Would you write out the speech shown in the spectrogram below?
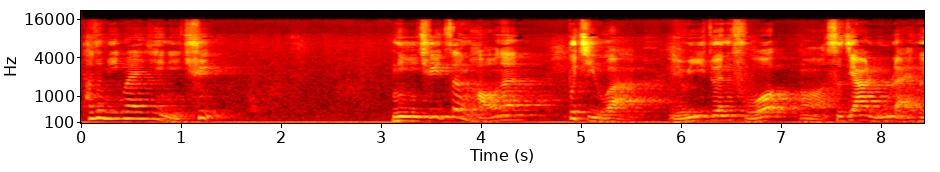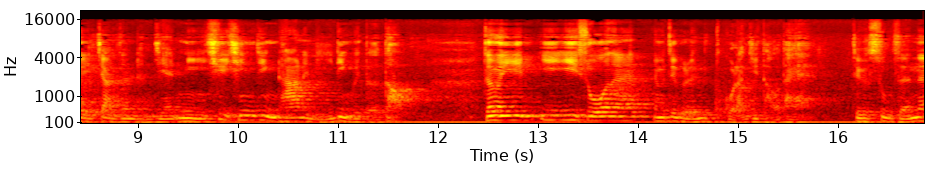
他说没关系，你去，你去正好呢，不久啊，有一尊佛啊，释迦如来会降生人间，你去亲近他呢，你一定会得到。这么一一一说呢，那么这个人果然去投胎。这个树神呢，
